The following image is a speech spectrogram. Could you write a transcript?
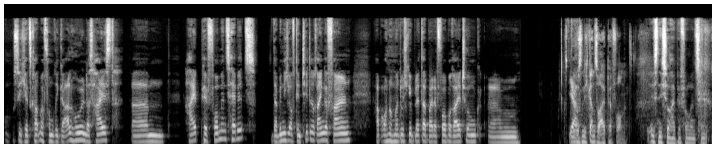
muss ich jetzt gerade mal vom Regal holen. Das heißt ähm, High Performance Habits. Da bin ich auf den Titel reingefallen, habe auch noch mal durchgeblättert bei der Vorbereitung. Ähm, das Buch ja. ist nicht ganz so High Performance. Ist nicht so High Performance. Ja.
